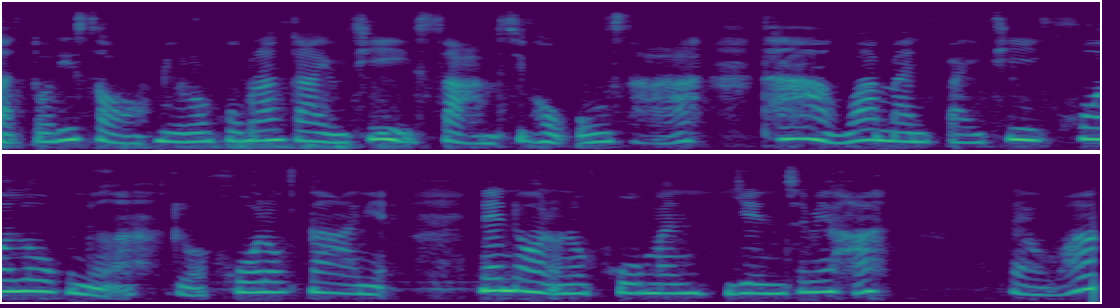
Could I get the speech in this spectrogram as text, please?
สัตว์ตัวที่สองมีอุณหภูมิร่างกายอยู่ที่ 36 องศา ถ้าหากว่ามันไปที่ขั้วโลกเหนือ หรือขั้วโลกใต้เนี่ย แน่นอนอุณหภูมิมันเย็นใช่ไหมคะ แต่ว่า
